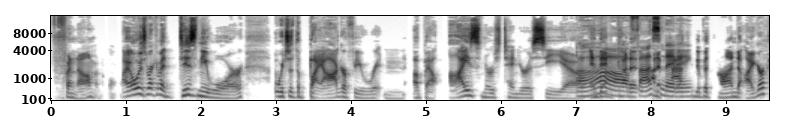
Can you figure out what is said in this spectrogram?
phenomenal. I always recommend Disney War, which is the biography written about Eisner's tenure as CEO, and then Oh, kind of fascinating. passing the baton to Iger.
